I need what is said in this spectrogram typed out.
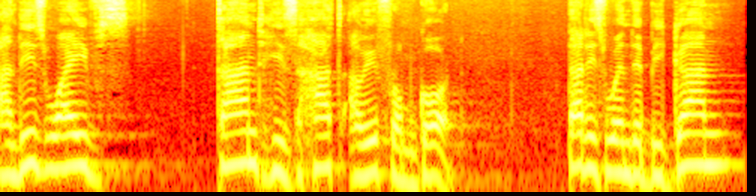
and these wives turned his heart away from God. That is when they began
